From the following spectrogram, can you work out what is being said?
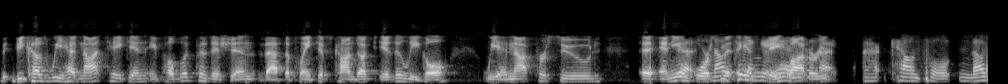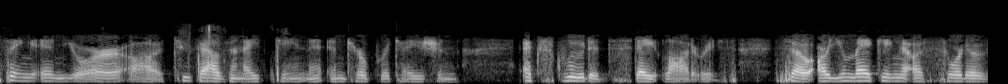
Because we had not taken a public position that the plaintiff's conduct is illegal. We had not pursued uh, any enforcement against state lotteries. Uh, uh, counsel, nothing in your 2018 interpretation excluded state lotteries. So are you making a sort of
